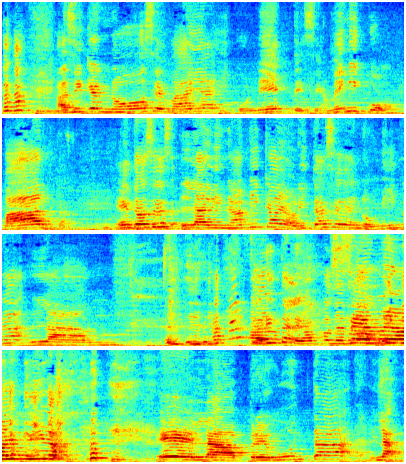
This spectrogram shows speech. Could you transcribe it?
Así que no se vaya y conéctese, amén, y comparta. Entonces, la dinámica de ahorita se denomina la... ahorita le va a poner Se me olvida. Eh, la pregunta, la,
